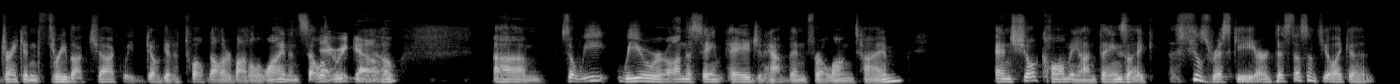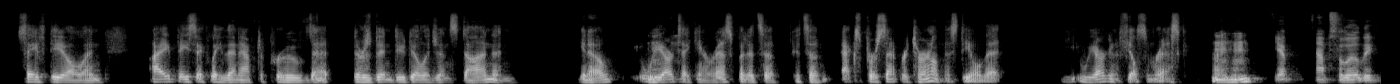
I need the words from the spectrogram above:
drinking three buck chuck, we'd go get a twelve dollar bottle of wine and celebrate. There we go. You know? Um, so we we were on the same page and have been for a long time. And she'll call me on things like this feels risky or this doesn't feel like a safe deal. And I basically then have to prove that there's been due diligence done and you know we mm-hmm. are taking a risk, but it's a it's a X percent return on this deal that we are going to feel some risk. Mm-hmm. Yep, absolutely.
